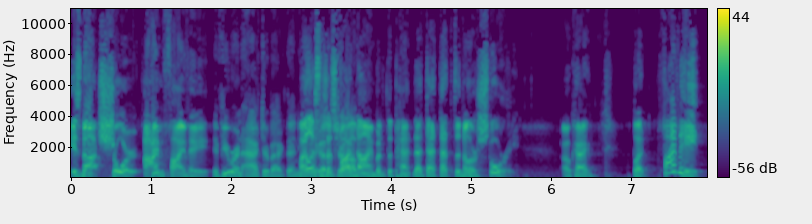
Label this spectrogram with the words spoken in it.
is not short. I'm five eight. If you were an actor back then, you My license says five nine, but it depends. That, that that's another story. Okay, but five eight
